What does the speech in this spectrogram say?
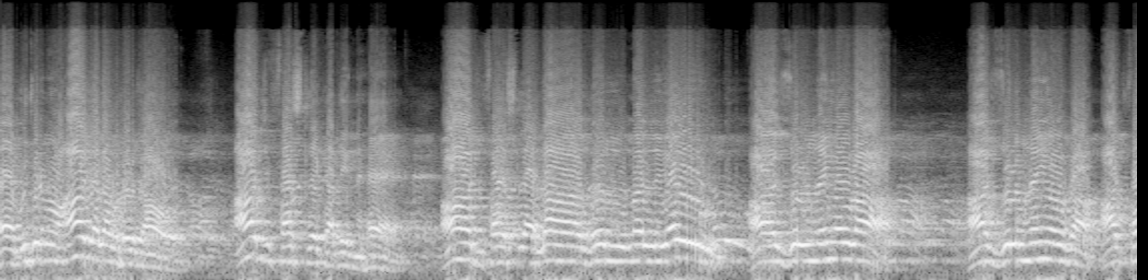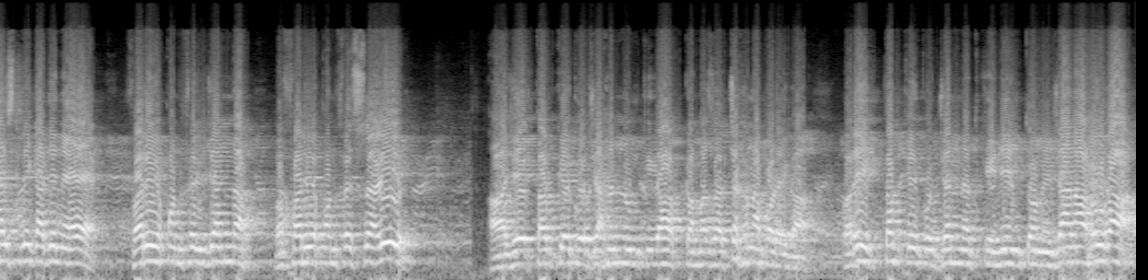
اے مجرموں آج الگ ہو جاؤ۔ آج فیصلے کا دن ہے۔ آج فیصلہ، لا ظلم اليوم۔ آج ظلم نہیں ہوگا۔ آج ظلم نہیں ہوگا۔ آج فیصلے کا دن ہے۔ فریق فی الجنہ و فریق فی السعیر۔ آج ایک طبقے کو جہنم کی آگ کا مزہ چکھنا پڑے گا اور ایک طبقے کو جنت کی نعمتوں میں جانا ہوگا۔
